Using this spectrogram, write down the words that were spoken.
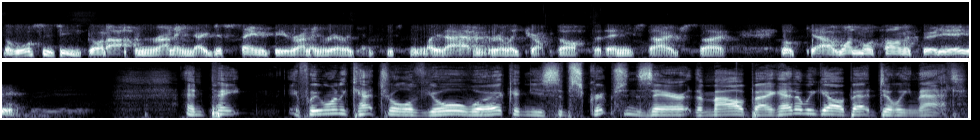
the horses he's got up and running, they just seem to be running really consistently. They haven't really dropped off at any stage. So, look, uh, one more time with Birdie Eagle. And Pete, if we want to catch all of your work and your subscriptions there at the mailbag, how do we go about doing that?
